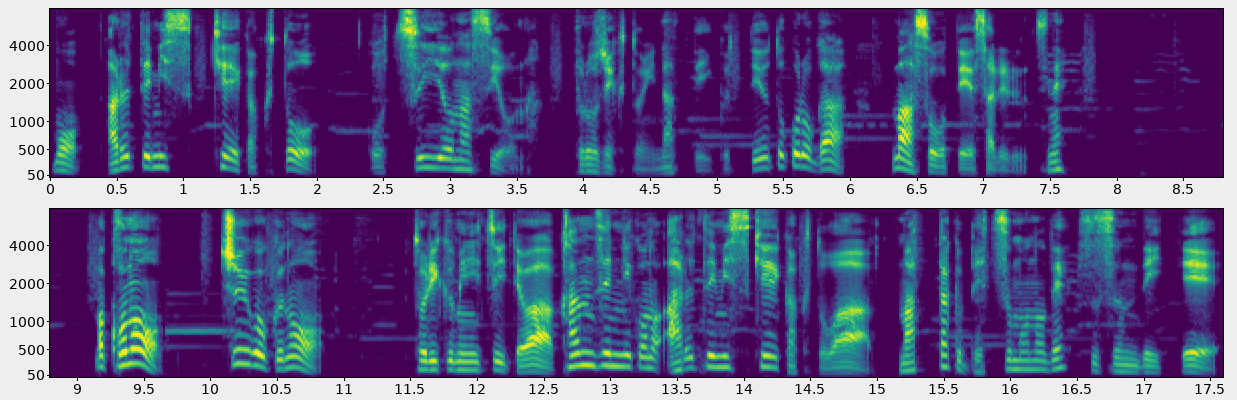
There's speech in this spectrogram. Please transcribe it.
もうアルテミス計画とこう対をなすようなプロジェクトになっていくっていうところが、まあ想定されるんですね。まあ、この中国の取り組みについては完全にこのアルテミス計画とは全く別物で進んでいて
